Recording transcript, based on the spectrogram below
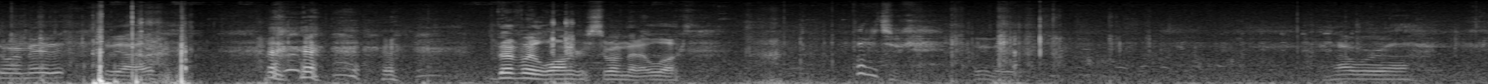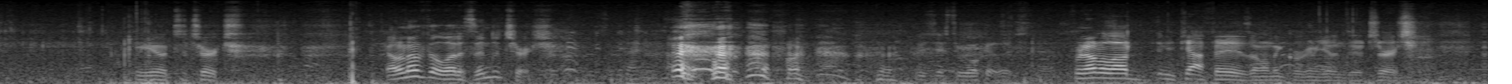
So we made it to the island. Definitely a longer swim than it looked. But it's okay. We made it. Now we're uh we go to church. I don't know if they'll let us into church. It's just to walk at this. we're not allowed in cafes. I don't think we're gonna get into a church.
